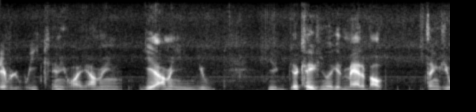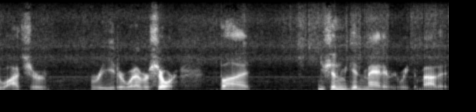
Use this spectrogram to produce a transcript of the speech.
every week anyway. I mean, yeah, I mean you you occasionally get mad about things you watch or read or whatever, sure. But you shouldn't be getting mad every week about it.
